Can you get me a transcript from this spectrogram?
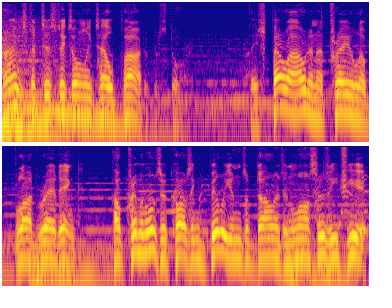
crime statistics only tell part of the story. They spell out in a trail of blood red ink how criminals are causing billions of dollars in losses each year.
